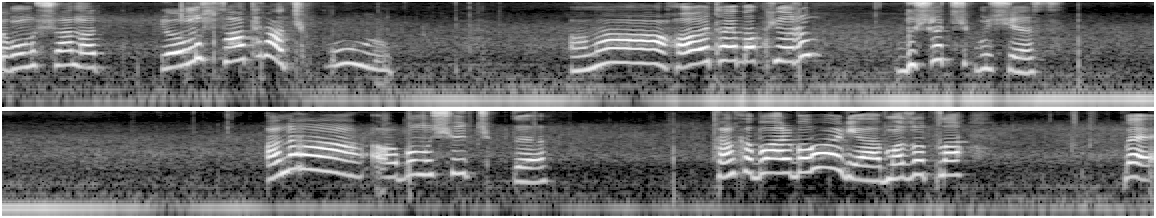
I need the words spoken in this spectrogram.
Yolumuz şu an aç- yolumuz zaten açık. Oo. Ana haritaya bakıyorum. Dışa çıkmışız. Ana arabanın ışığı çıktı. Kanka bu araba var ya mazotla ve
